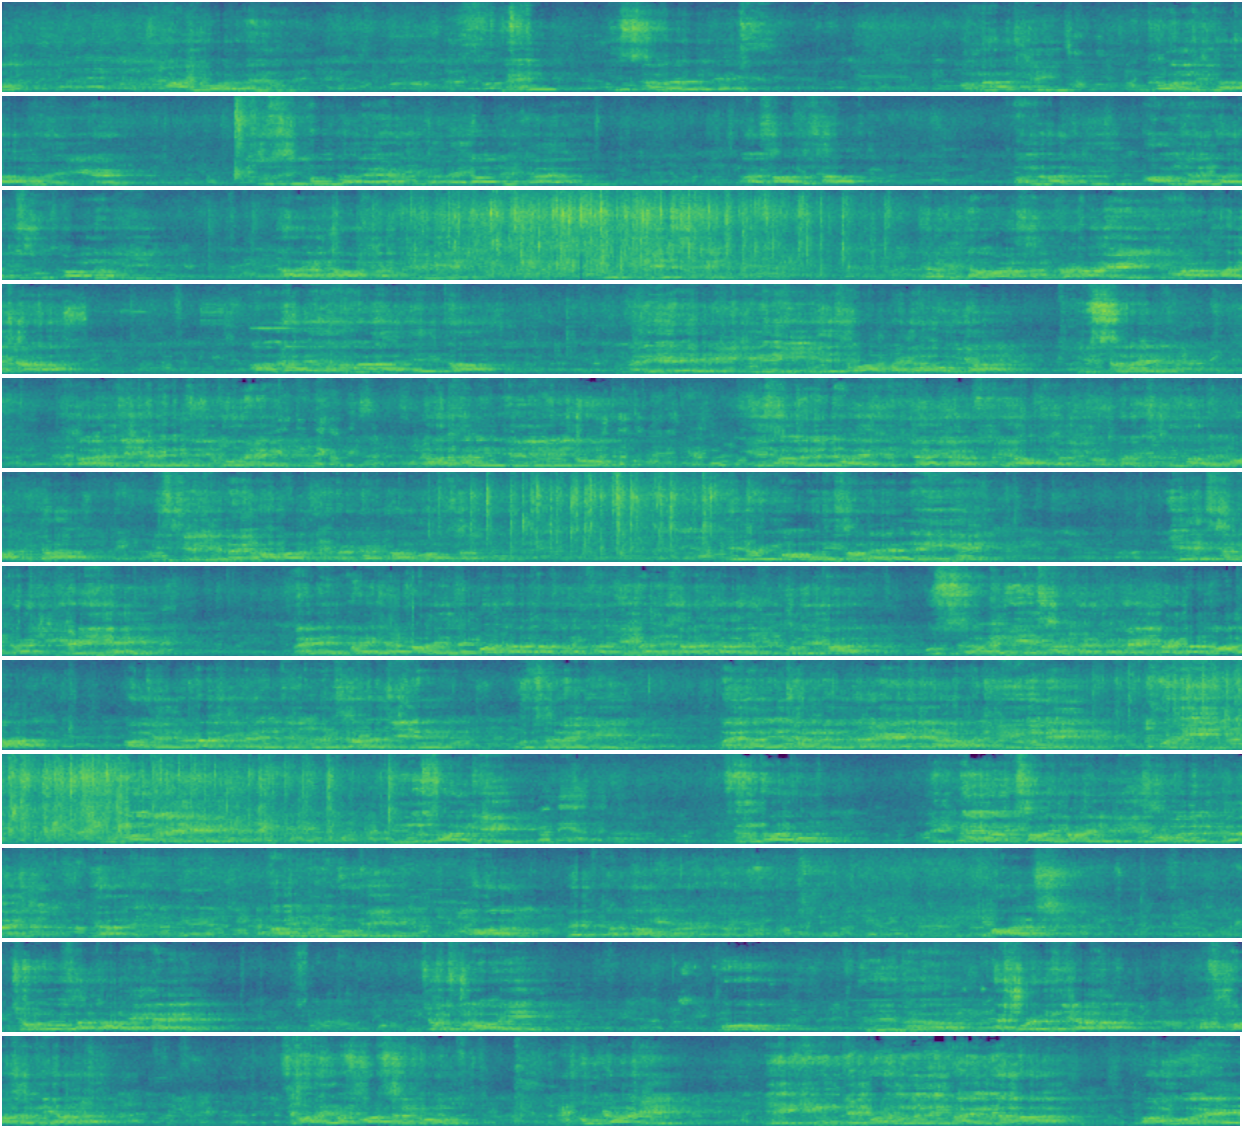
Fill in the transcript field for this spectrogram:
دوستوں بھائیوں اور بہنوں میں اس سمرن میں بنگال کی مکھیمنتری تھا ہمارے لیڈر سوشری ممتا بنرجی کا پیغام لے کے آیا ہوں۔ اور ساتھ ہی ساتھ بنگال کی عام جنتا کی شبھ کامنا کی دائر معاف معافت کے لیے بنے رہے گی کہ نہیں، یہ سوال پیدا ہو گیا۔ اس سمے سارے جی کے نیترتو میں راجدھانی دلی میں جو یہ سامنے آیوجت کیا گیا اس میں آپ سبھی لوگ بڑی سنکھیا میں بات کیا، اس کے لیے میں آپ آباد فکر کرتا ہوں آپ سب کو۔ یہ کوئی معمولی سمرن نہیں ہے یہ ایک سنکٹ کی گھڑی ہے میں نے میں جب کالج میں پڑھتا تھا تو تب بھی میں نے سرد کالج کو دیکھا اس سمے بھی ایک سنکٹ کا گھڑی پیدا ہوا تھا اور جے پرکاش جی کا نیترتو میں سرد جی نے اس سمے بھی میدان جنگ میں اتر گئے تھے اور آج بھی انہوں نے وہی ہمت لے کے ہندوستان کی جنتا کو ایک نیا دشا دکھانے کے لیے آیوجن کیا ہے؟ ہم ان کو بھی آباد ویکت کرتا ہوں آج جو لوگ ستا میں ہیں جو چناوی وہ ایشورنس دیا تھا اسواسن دیا تھا۔ سارے اسواسن کو ٹھکرا کے ایک ہی مدے پر انہوں نے قائم رہا اور وہ ہے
